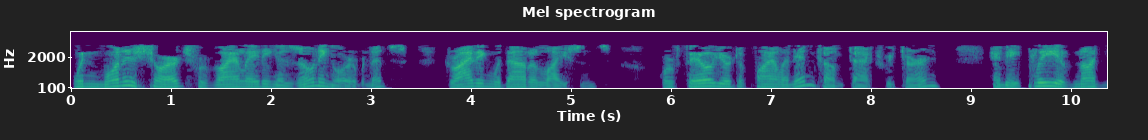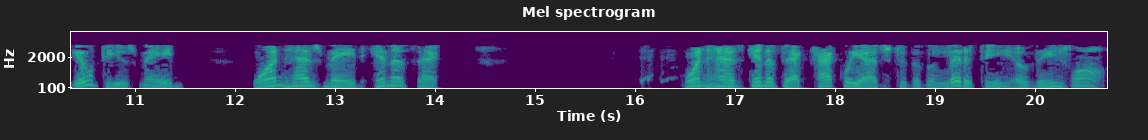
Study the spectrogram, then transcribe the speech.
When one is charged for violating a zoning ordinance, driving without a license, or failure to file an income tax return, and a plea of not guilty is made, one has made in effect one has in effect acquiesced to the validity of these laws.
